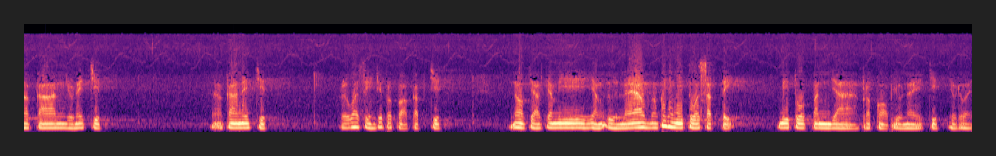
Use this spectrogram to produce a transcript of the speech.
อาการอยู่ในจิต อาการในจิต หรือว่าสิ่งที่ประกอบกับจิต นอกจากจะมีอย่างอื่นแล้ว มันก็ยังมีตัวสติ มีตัวปัญญาประกอบอยู่ในจิตอยู่ด้วย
